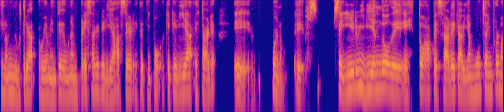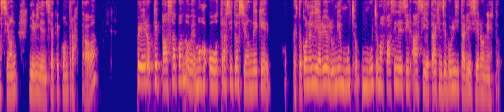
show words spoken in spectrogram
Es una industria, obviamente, de una empresa que quería hacer este tipo, que quería estar eh, bueno, eh, seguir viviendo de esto a pesar de que había mucha información y evidencia que contrastaba. Pero ¿qué pasa cuando vemos otra situación de que esto con el diario de lunes es mucho, mucho más fácil decir, ah, sí, esta agencia publicitaria hicieron esto.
